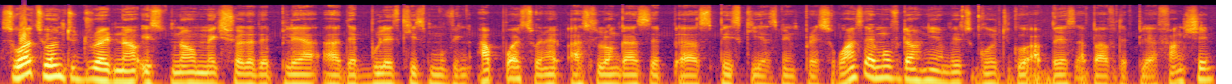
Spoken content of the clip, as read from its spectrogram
so what you want to do right now is to now make sure that the player uh, the bullet keeps moving upwards when as long as the uh, space key has been pressed. So once i move down here i'm just going to go above above the player function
